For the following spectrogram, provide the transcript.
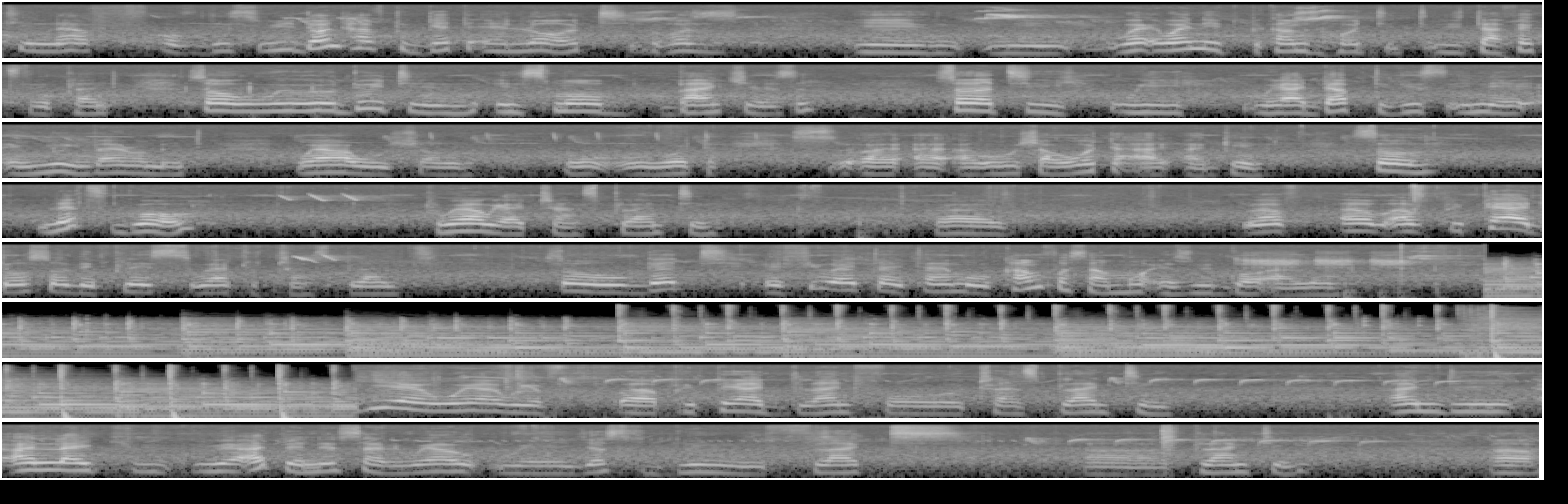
get enough of this, we don't have to get a lot because eh, when it becomes hot, it, it affects the plant. So we will do it in, in small bunches so that eh, we, we adapt this in a, a new environment where we shall water, so, uh, uh, uh, we shall water again. So let's go to where we are transplanting. Uh, we have, I've, I've prepared also the place where to transplant. So we'll get a few at a time. We'll come for some more as we go along. Here where we have uh, prepared land for transplanting and uh, unlike we are at the nursery where we're just doing flat uh, planting, uh,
